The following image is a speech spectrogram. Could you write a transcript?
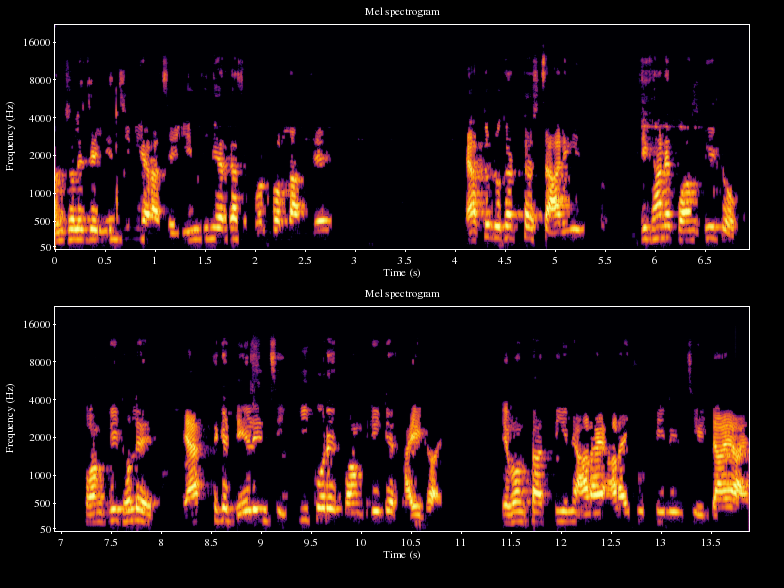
অঞ্চলে যে ইঞ্জিনিয়ার আছে ইঞ্জিনিয়ার কাছে ফোন করলাম যে, এতটুকু একটা চারি যেখানে কংক্রিট হোক কংক্রিট হলে এক থেকে দেড় ইঞ্চি কি করে কংক্রিটের হাইট হয় এবং তার তিন আড়াই আড়াই ফুট তিন ইঞ্চি ডায়ায়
